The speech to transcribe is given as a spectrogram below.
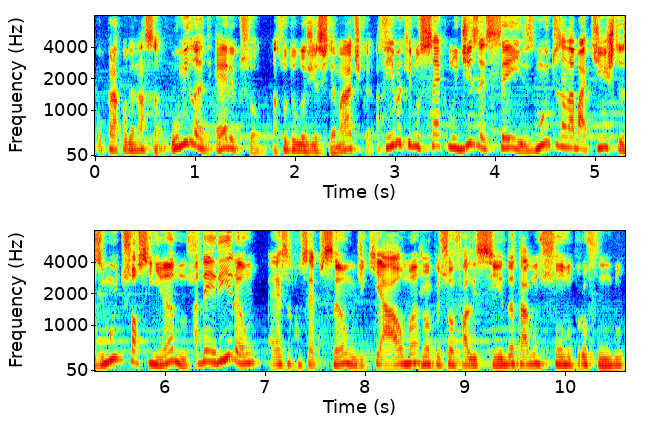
ou para condenação. O Millard Erickson, na sua teologia sistemática, afirma que no século XVI, muitos anabatistas e muitos socinianos aderiram a essa concepção de que a alma de uma pessoa falecida está num sono profundo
